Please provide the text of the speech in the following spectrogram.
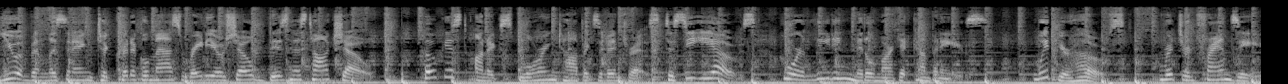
You have been listening to Critical Mass Radio Show Business Talk Show, focused on exploring topics of interest to CEOs who are leading middle market companies. With your host, Richard Franzi.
